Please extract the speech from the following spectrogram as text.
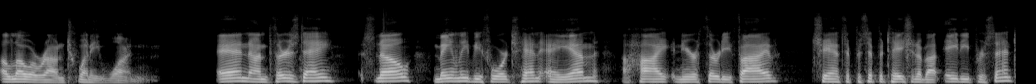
a low around 21. And on Thursday, snow mainly before 10 a.m., a high near 35 chance of precipitation about 80%,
